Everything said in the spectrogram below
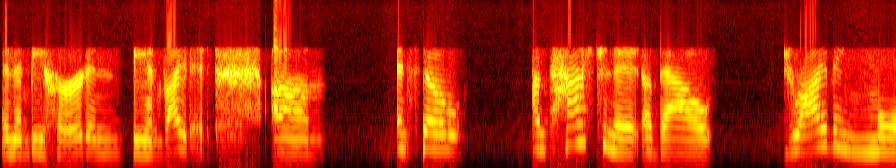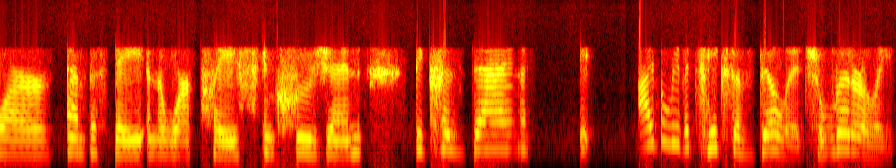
and then be heard and be invited. Um, and so I'm passionate about driving more empathy in the workplace, inclusion, because then it, I believe it takes a village, literally,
